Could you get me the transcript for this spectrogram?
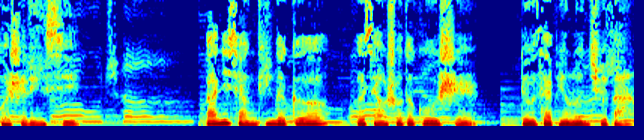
我是林夕。把你想听的歌和想说的故事留在评论区吧。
